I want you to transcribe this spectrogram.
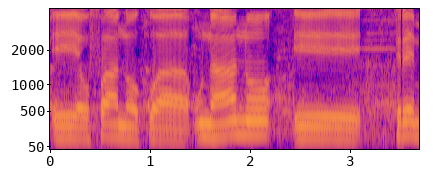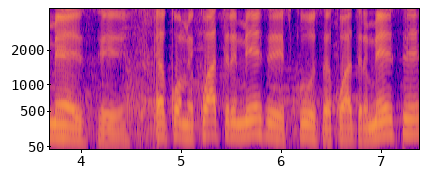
e ho fatto qua un anno e tre mesi, è come quattro mesi, scusa, quattro mesi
